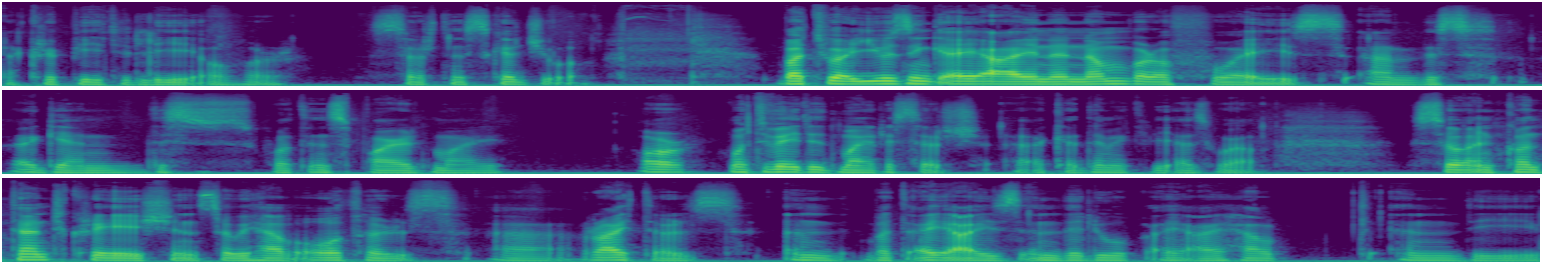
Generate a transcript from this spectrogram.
like repeatedly over certain schedule. But we're using AI in a number of ways, and this again, this is what inspired my or motivated my research academically as well. So in content creation, so we have authors, uh, writers, and but AI is in the loop. AI helped in the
